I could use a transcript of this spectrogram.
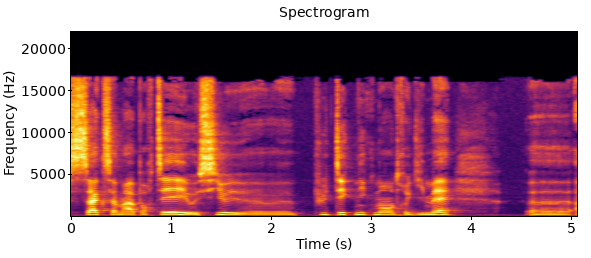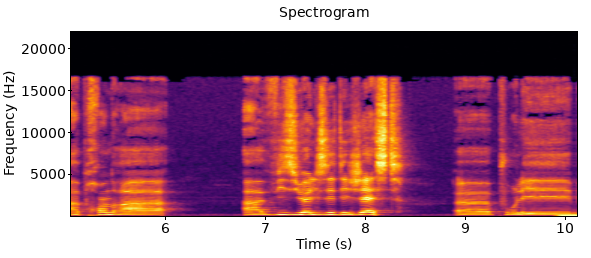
ça que ça m'a apporté et aussi euh, plus techniquement, entre guillemets, euh, apprendre à, à, visualiser des gestes euh, pour, les,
